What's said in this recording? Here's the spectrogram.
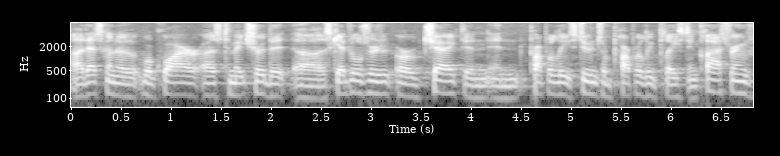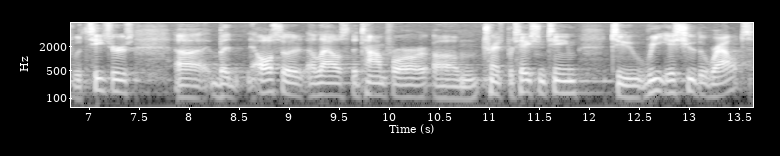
Uh, that's going to require us to make sure that uh, schedules are, are checked and, and properly students are properly placed in classrooms with teachers uh, but also allows the time for our um, transportation team to reissue the routes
